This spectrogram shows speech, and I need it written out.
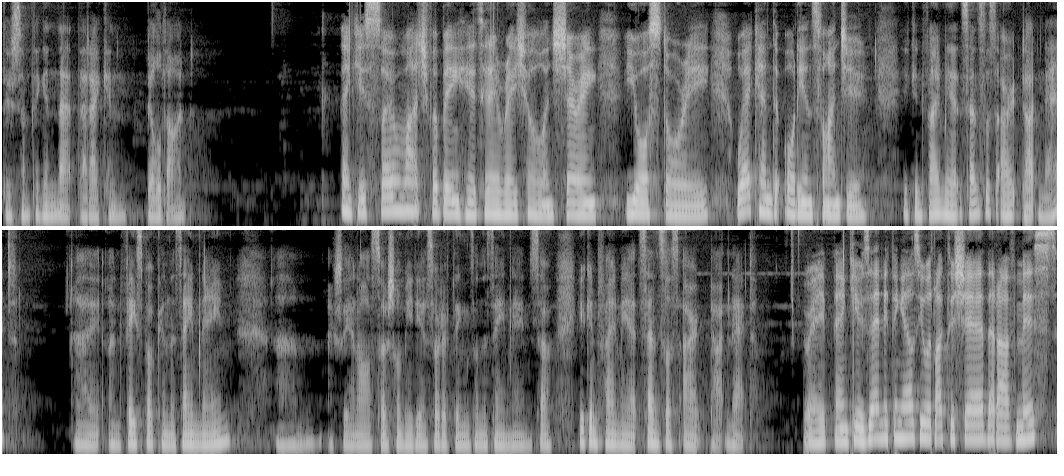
There's something in that that I can build on. Thank you so much for being here today, Rachel, and sharing your story. Where can the audience find you? You can find me at senselessart.net, uh, on Facebook in the same name, um, actually on all social media sort of things on the same name. So you can find me at senselessart.net. Great, thank you. Is there anything else you would like to share that I've missed?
